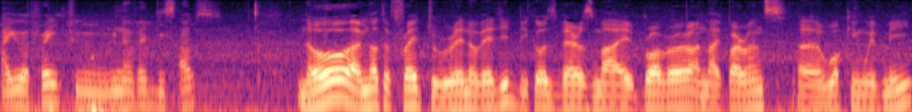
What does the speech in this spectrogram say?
Are you afraid to renovate this house? No, I'm not afraid to renovate it because there's my brother and my parents uh, working with me,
